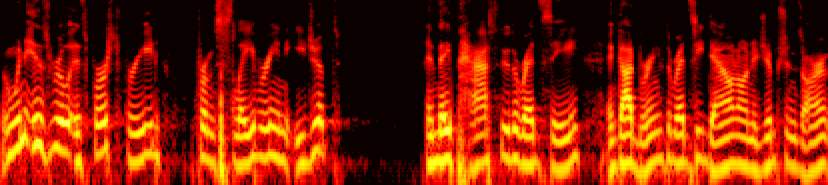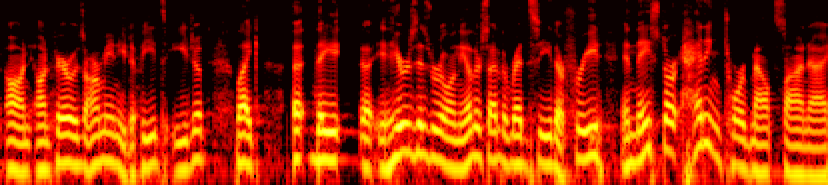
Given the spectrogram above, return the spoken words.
When Israel is first freed from slavery in Egypt, and they pass through the Red Sea, and God brings the Red Sea down on Egyptians' arm, on, on Pharaoh's army, and he defeats Egypt. Like, uh, they uh, here's Israel on the other side of the Red Sea. They're freed, and they start heading toward Mount Sinai,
